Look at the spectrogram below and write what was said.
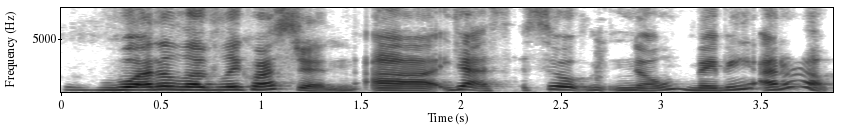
what a lovely question. Uh, yes. So no, maybe I don't know.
